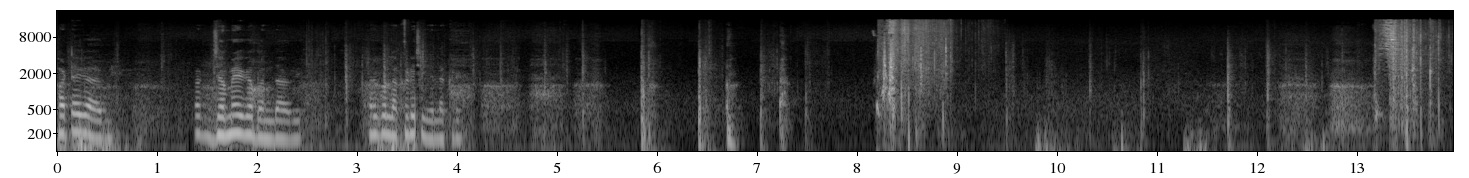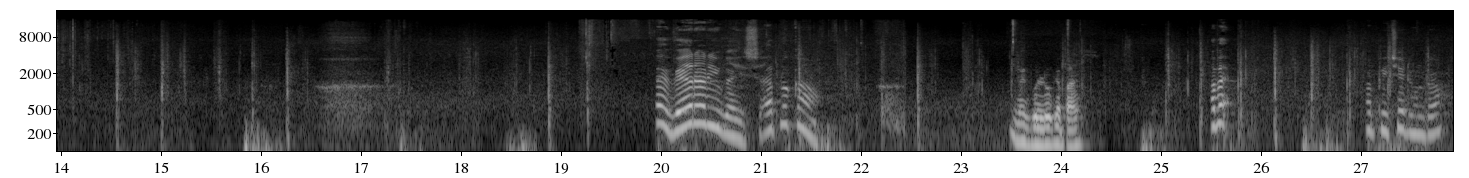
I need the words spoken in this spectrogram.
फटेगा अभी। जमेगा बंदा अभी। मेरे को लकड़ी चाहिए लकड़ी। वेयर आर यू गाइस आप लोग कहाँ हो? मैं गुल्लू के पास। अबे मैं पीछे ढूंढ रहा हूँ।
